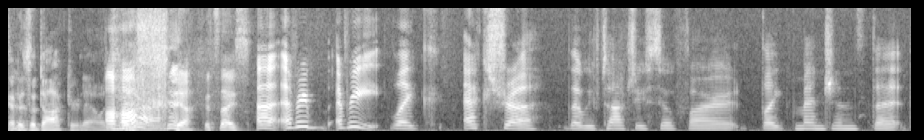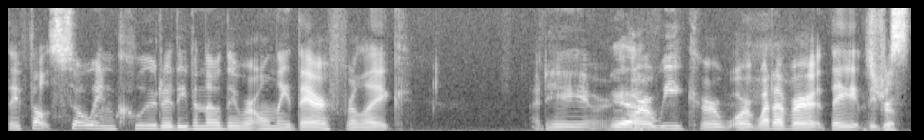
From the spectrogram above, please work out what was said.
a, and is a doctor now. Uh huh. Yeah. yeah, it's nice. Uh, every every like extra that we've talked to so far like mentions that they felt so included even though they were only there for like a day or Yeah. or a week or or whatever they they true. just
